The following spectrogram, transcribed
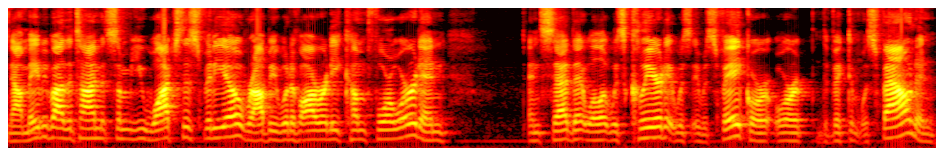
Now, maybe by the time that some of you watch this video, Robbie would have already come forward and and said that well, it was cleared, it was it was fake, or or the victim was found, and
